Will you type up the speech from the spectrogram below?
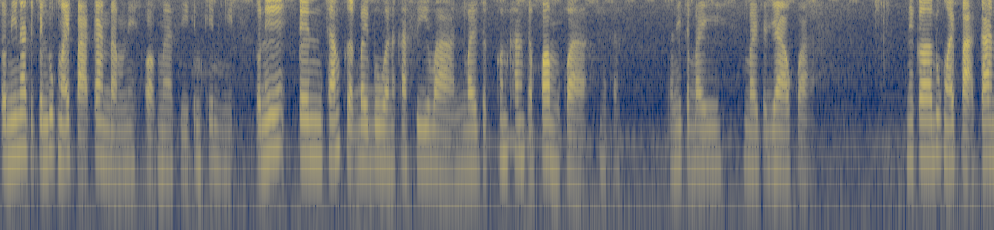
ตัวนี้น่าจะเป็นลูกไม้ป่าก้านดำนี่ออกมาสีเข้มๆอย่างนี้ ตัวนี้เป็นช้างเผือกใบบัวนะคะ สีหวานใบจะค่อนข้างจะป้อมกว่านะคะตัวนี้จะใบใบจะยาวกว่า นี่ก็ลูกไม้ป่าก้าน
